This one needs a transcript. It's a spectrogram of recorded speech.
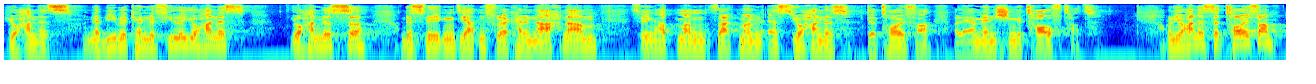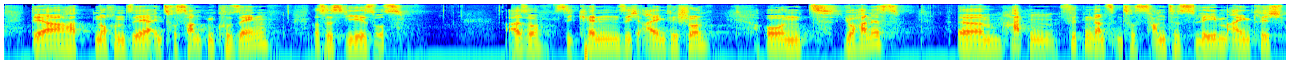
Johannes. In der Bibel kennen wir viele Johannes, Johannisse, und deswegen, sie hatten früher keine Nachnamen, deswegen hat man, sagt man, es Johannes der Täufer, weil er Menschen getauft hat. Und Johannes der Täufer, der hat noch einen sehr interessanten Cousin, das ist Jesus. Also, sie kennen sich eigentlich schon. Und Johannes ähm, hat ein, führt ein ganz interessantes Leben eigentlich.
